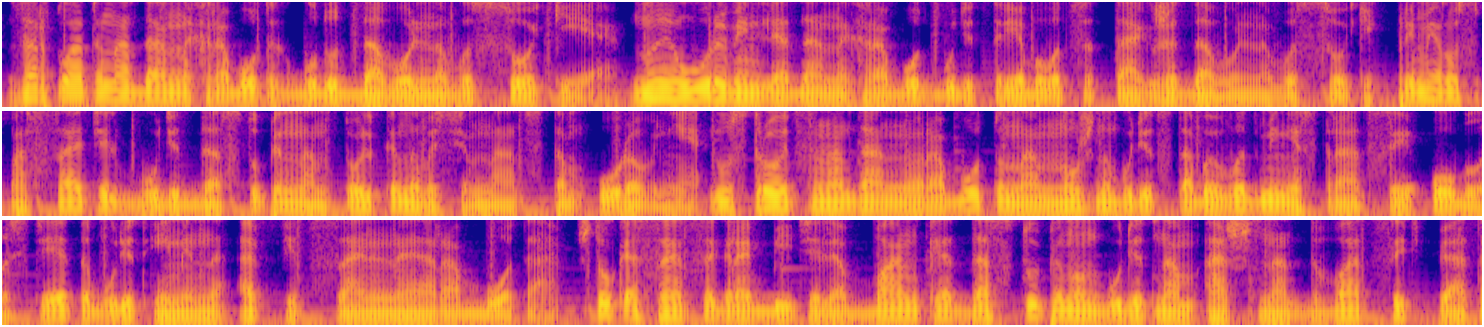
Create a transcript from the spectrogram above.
Зарплаты на данных работах будут довольно высокие, но и уровень для данных работ будет требоваться также довольно высокий. К примеру, спасатель будет доступен нам только на 18 уровне. И устроиться на данную работу нам нужно будет с тобой в администрации области, это будет именно официальная работа. Что касается грабителя банка, доступен он будет нам аж на 25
